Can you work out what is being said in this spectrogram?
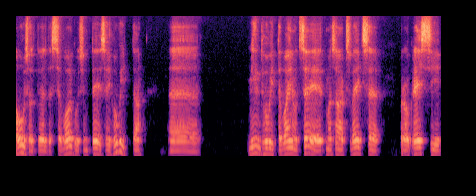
ausalt öeldes see valgusüntees ei huvita. Äh, mind huvitab ainult see, et ma saaks väikse progressi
